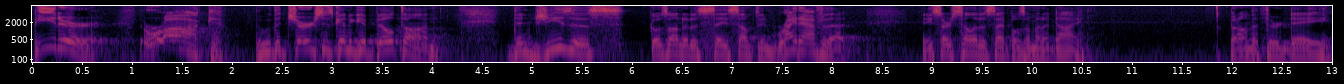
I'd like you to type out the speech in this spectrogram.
Peter, the rock, who the church is going to get built on. Then Jesus goes on to say something right after that. And he starts telling the disciples, I'm going to die but on the third day,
